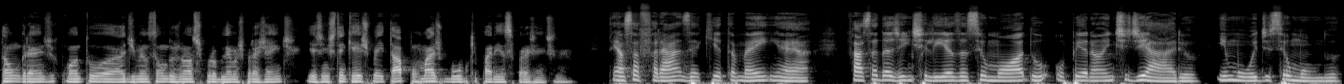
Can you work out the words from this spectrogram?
tão grande quanto a dimensão dos nossos problemas pra gente. E a gente tem que respeitar, por mais bobo que pareça pra gente, né? Tem essa frase aqui também, é faça da gentileza seu modo operante diário e mude seu mundo.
